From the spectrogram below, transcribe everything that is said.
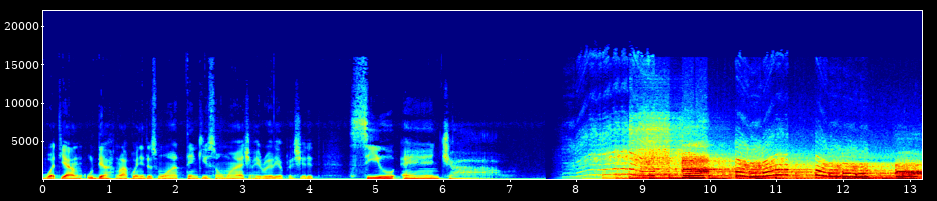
buat yang udah ngelakuin itu semua thank you so much. I really appreciate it. See you and ciao. Oh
